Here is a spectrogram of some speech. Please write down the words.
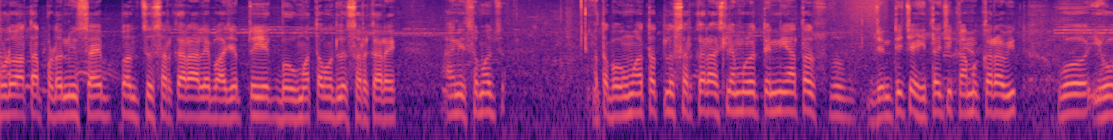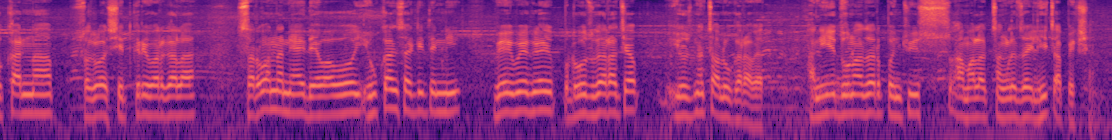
थोडं आता फडणवीस साहेबांचं सरकार आलं आहे भाजपचं एक बहुमतामधलं सरकार आहे. आणि समज आता बहुमतातलं सरकार असल्यामुळं त्यांनी आता जनतेच्या हिताची कामं करावीत व युवकांना सगळं शेतकरी वर्गाला सर्वांना न्याय द्यावा व युवकांसाठी त्यांनी वेगवेगळे रोजगाराच्या योजना चालू कराव्यात. आणि हे दोन हजार पंचवीस आम्हाला चांगलं जाईल हीच अपेक्षा. आहे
